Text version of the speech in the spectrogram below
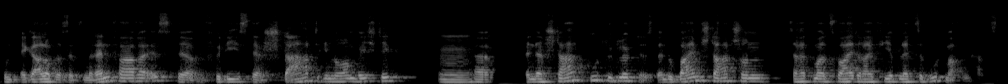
Und egal, ob das jetzt ein Rennfahrer ist, der, für die ist der Start enorm wichtig. Mhm. Äh, wenn der Start gut geglückt ist, wenn du beim Start schon, ich sag jetzt mal, zwei, drei, vier Plätze gut machen kannst,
